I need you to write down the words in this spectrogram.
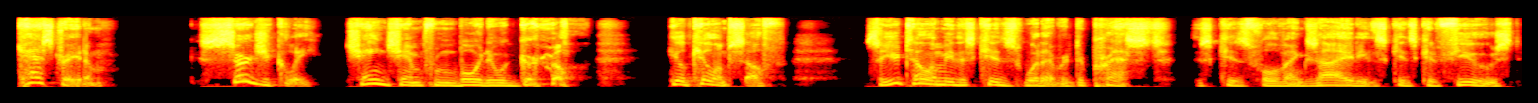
castrate him, surgically change him from a boy to a girl, he'll kill himself. So you're telling me this kid's whatever, depressed, this kid's full of anxiety, this kid's confused.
